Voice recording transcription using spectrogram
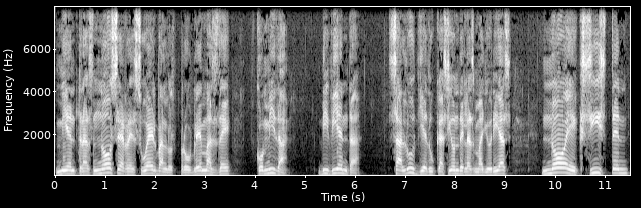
mientras no se resuelvan los problemas de comida, vivienda, salud y educación de las mayorías, no existen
